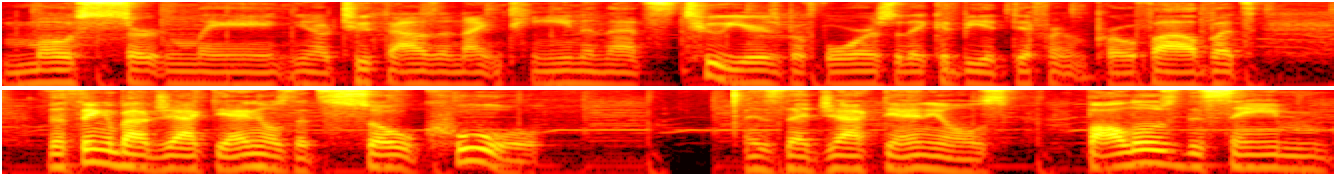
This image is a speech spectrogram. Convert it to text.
most certainly you know 2019 and that's two years before so they could be a different profile but the thing about jack daniels that's so cool is that jack daniels follows the same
